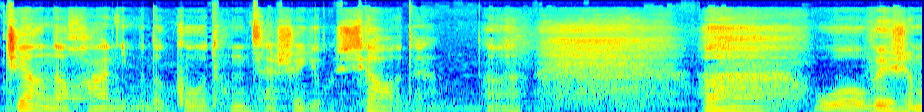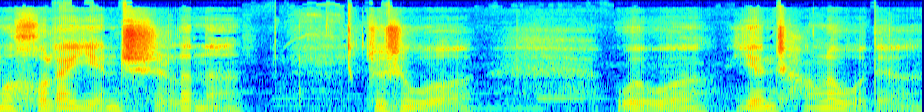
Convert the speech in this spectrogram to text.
这样的话你们的沟通才是有效的啊啊！我为什么后来延迟了呢？就是我。我我延长了我的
